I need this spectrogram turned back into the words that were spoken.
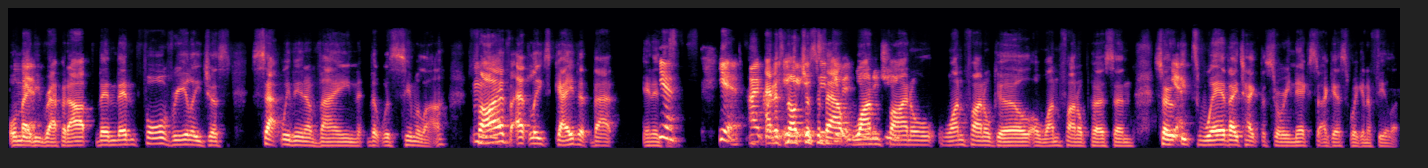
or maybe Yeah. wrap it up. Then, then four really just sat within a vein that was similar. Mm. Five at least gave it that energy. yeah yeah I agree. And it's not it just did give about one energy. final, one final girl or one final person. So Yeah. it's where they take the story next. I guess we're gonna feel it.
